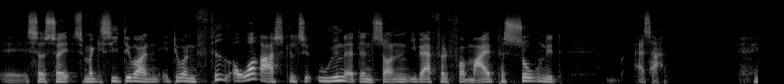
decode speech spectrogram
Øh, Så, så, så man kan sige, det var, en, det var en fed overraskelse, uden at den sådan, i hvert fald for mig personligt, altså,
